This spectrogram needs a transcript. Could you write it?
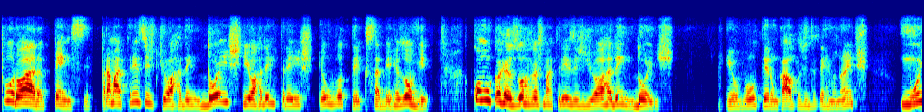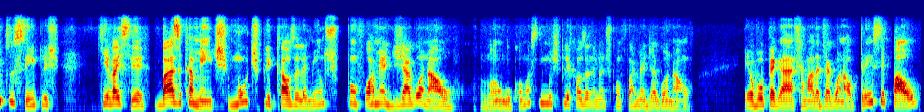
Por hora, pense, para matrizes de ordem 2 e ordem 3, eu vou ter que saber resolver. Como que eu resolvo as matrizes de ordem 2? Eu vou ter um cálculo de determinantes muito simples, que vai ser basicamente multiplicar os elementos conforme a diagonal. Longo? Como assim multiplicar os elementos conforme a diagonal? Eu vou pegar a chamada diagonal principal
